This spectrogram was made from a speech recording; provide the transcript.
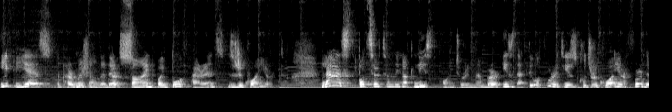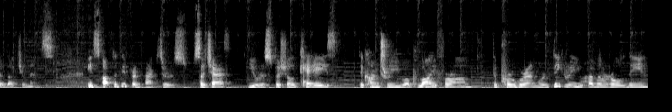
If yes, a permission letter signed by both parents is required. Last but certainly not least point to remember is that the authorities could require further documents. It's up to different factors, such as your special case, the country you apply from, the program or degree you have enrolled in,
